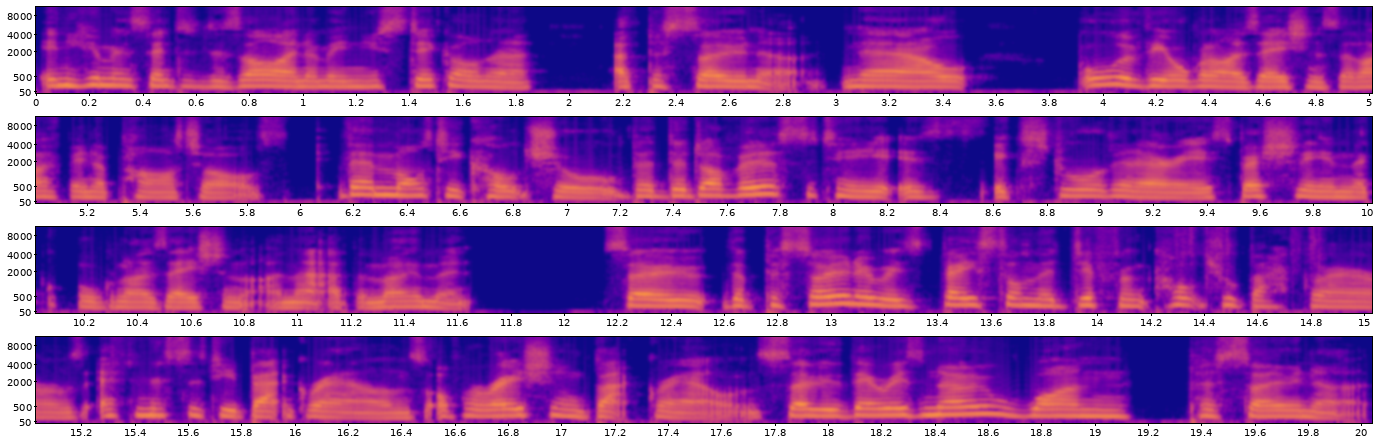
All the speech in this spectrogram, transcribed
in human centered design, I mean you stick on a, a persona. Now all of the organizations that I've been a part of, they're multicultural. The, the diversity is extraordinary, especially in the organization that I'm at at the moment. So the persona is based on the different cultural backgrounds, ethnicity backgrounds, operational backgrounds. So there is no one persona.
